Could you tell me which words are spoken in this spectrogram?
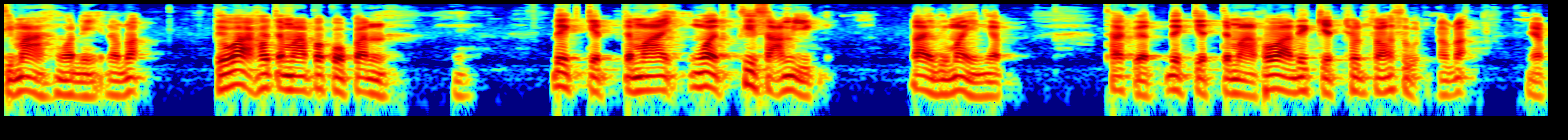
สีมางวดนี้ครับเนาะถือว่าเขาจะมาประกบกัน เลขเจ็ดจะมางวดที่สามอีกได้หรือไม่นะครับถ้าเกิดเลขเจ็ดจะมาเพราะว่าเลขเจ็ดชนสองสูตรนะครับนะครับ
